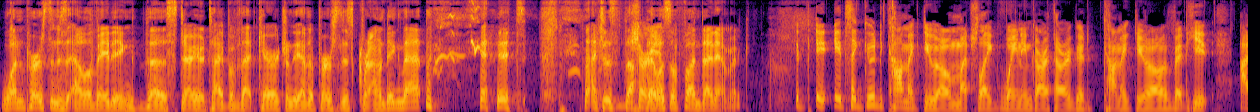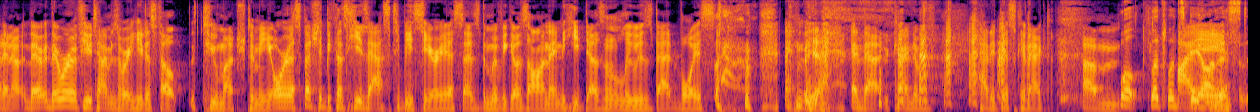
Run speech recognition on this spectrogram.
one person is elevating the stereotype of that character, and the other person is grounding that. it, I just thought sure, that yeah. was a fun dynamic it, it, it's a good comic duo, much like Wayne and Garth are a good comic duo. But he, I don't know, there there were a few times where he just felt too much to me, or especially because he's asked to be serious as the movie goes on, and he doesn't lose that voice, and, yeah. and that kind of had a disconnect. Um, well, let's let's be I, honest.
